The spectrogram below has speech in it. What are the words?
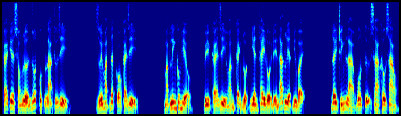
Cái kia sóng lớn rốt cuộc là thứ gì? Dưới mặt đất có cái gì? Mạc linh không hiểu, vì cái gì hoàn cảnh đột nhiên thay đổi đến ác liệt như vậy? Đây chính là vô tự xa khâu sao?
